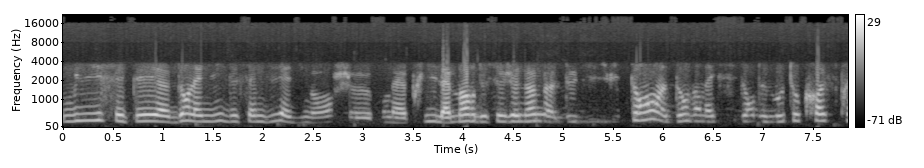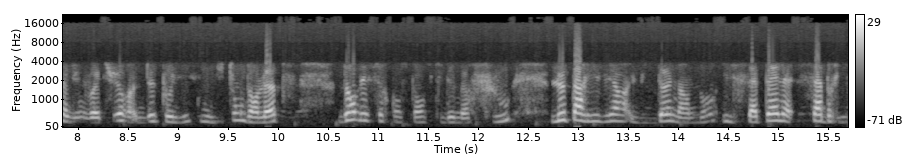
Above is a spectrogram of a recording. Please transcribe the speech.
Oui, c'était dans la nuit de samedi à dimanche euh, qu'on a appris la mort de ce jeune homme de 18 ans dans un accident de motocross près d'une voiture de police, nous dit-on dans l'Obs. Dans des circonstances qui demeurent floues. Le Parisien lui donne un nom, il s'appelle Sabri.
